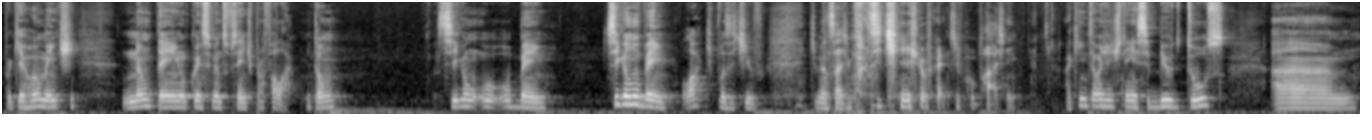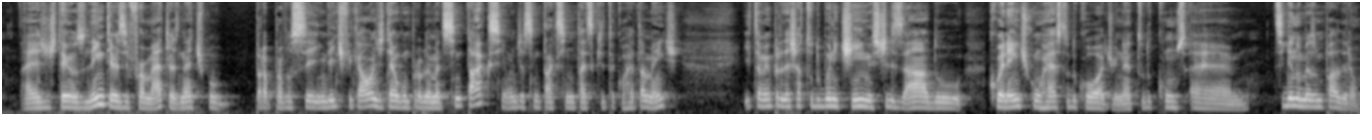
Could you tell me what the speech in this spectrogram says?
porque eu realmente não tenho conhecimento suficiente para falar. Então, sigam o, o bem. Sigam o bem. Ó, que positivo. Que mensagem positiva, que bobagem. Aqui então a gente tem esse Build Tools. Um, aí a gente tem os linters e formatters, né? Tipo, para você identificar onde tem algum problema de sintaxe, onde a sintaxe não está escrita corretamente e também para deixar tudo bonitinho, estilizado, coerente com o resto do código, né? Tudo com, é, seguindo o mesmo padrão.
